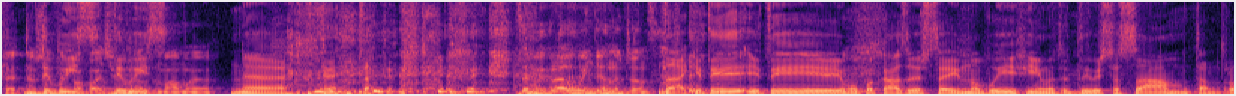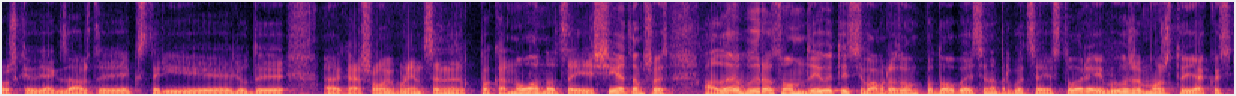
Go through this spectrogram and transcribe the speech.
Те, те, що дивись, ти дивись. з мамою. Е, Це ми грали в Індіана Джонс. Так, і ти, і ти йому показуєш цей новий фільм, і ти дивишся сам, там трошки, як завжди, як старі люди е, кажуть, ой, блін, це не по канону, це є ще там щось. Але ви разом дивитесь, вам разом подобається, наприклад, ця історія, і ви вже можете якось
